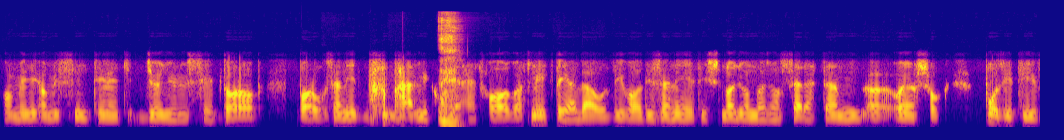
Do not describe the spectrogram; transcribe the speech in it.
ami, ami szintén egy gyönyörű szép darab. Barokk zenét bármikor lehet hallgatni, például Vivaldi zenét is nagyon-nagyon szeretem, olyan sok pozitív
